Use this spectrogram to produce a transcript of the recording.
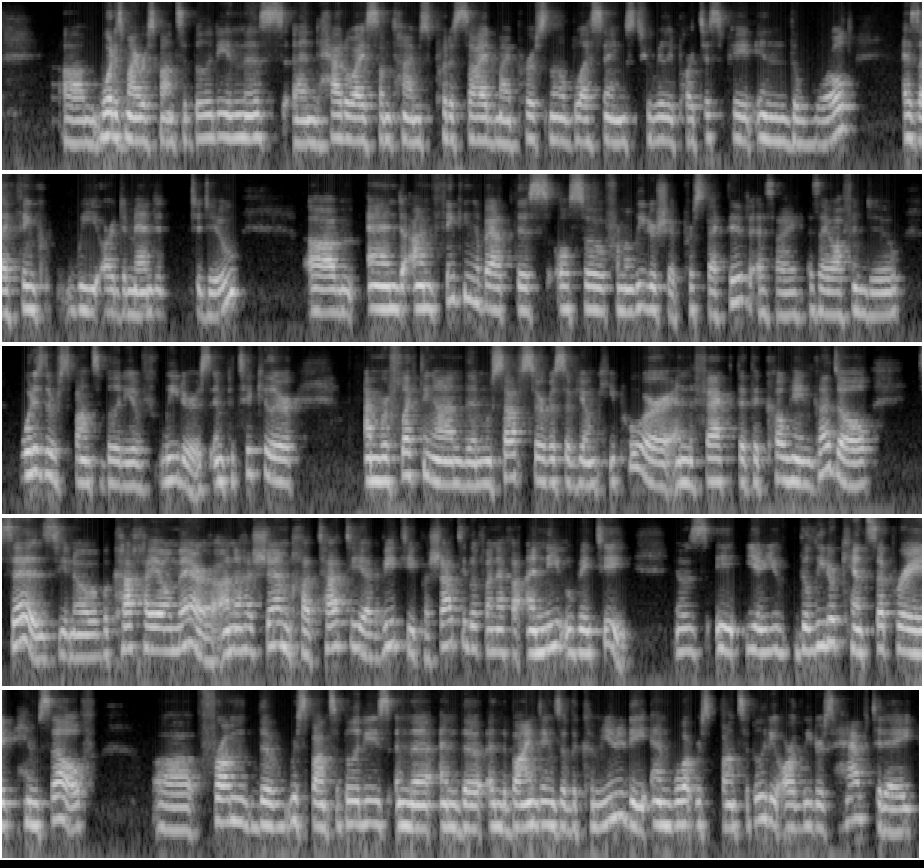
Um, what is my responsibility in this? And how do I sometimes put aside my personal blessings to really participate in the world as I think we are demanded to do? Um, and I'm thinking about this also from a leadership perspective, as I as I often do. What is the responsibility of leaders? In particular, I'm reflecting on the Musaf service of Yom Kippur and the fact that the Kohen Gadol says, you know, Omer, Ana Hashem, Chatati, Aviti, Pashati lefanecha, Ani ubeti. It was, it, you know, you, the leader can't separate himself uh, from the responsibilities and the and the and the bindings of the community and what responsibility our leaders have today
